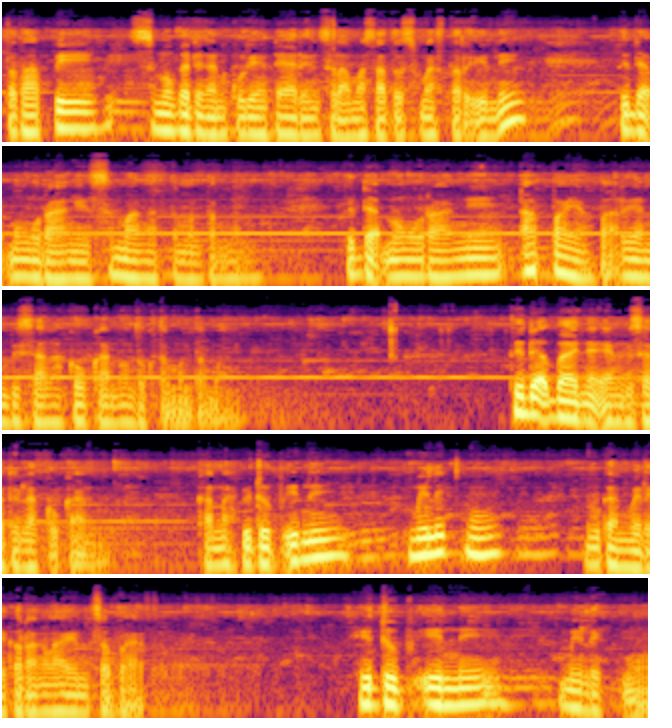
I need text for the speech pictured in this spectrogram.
Tetapi semoga dengan kuliah daring selama satu semester ini tidak mengurangi semangat teman-teman. Tidak mengurangi apa yang Pak Rian bisa lakukan untuk teman-teman. Tidak banyak yang bisa dilakukan. Karena hidup ini milikmu, bukan milik orang lain sobat. Hidup ini milikmu.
